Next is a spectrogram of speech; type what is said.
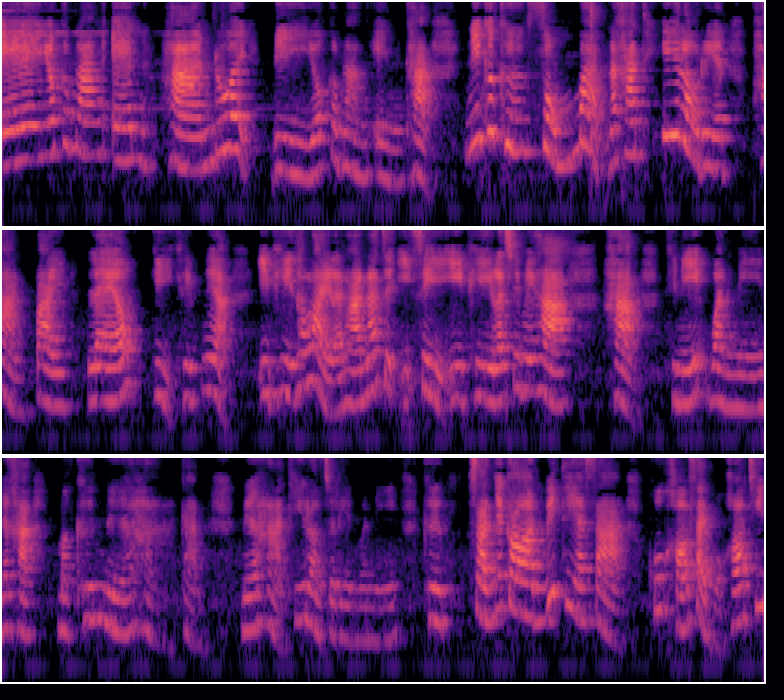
a ยกกำลัง n หารด้วย b ยกกำลัง n ค่ะ นี่ก็คือสมบัตินะคะที่เราเรียนผ่านไปแล้วกี่คลิปเนี่ย EP เท่าไหร่แล้วคะ น่าจะอีก4 EP แล้วใช่ไหมคะค่ะ ทีนี้วันนี้นะคะมาขึ้นเนื้อหากัน เนื้อหาที่เราจะเรียนวันนี้ คือสัญญกรวิทยาศาสตร์ครูขอใส่หัวข้อที่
